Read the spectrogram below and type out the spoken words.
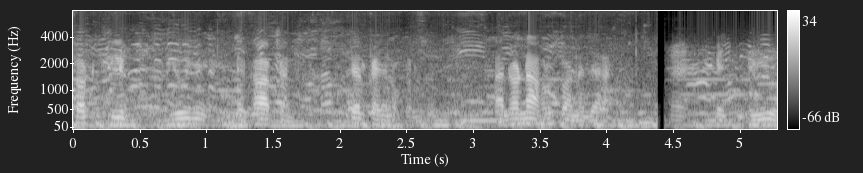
short clip eh, view nya dekapan terus kayak lo kan ada orang aku kan aja kayak view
